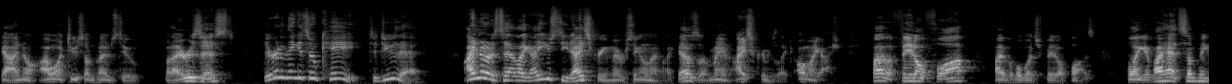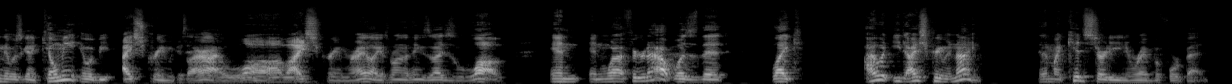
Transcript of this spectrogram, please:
yeah, I know. I want to sometimes too, but I resist. They're to think it's okay to do that. I noticed that, like, I used to eat ice cream every single night. Like, that was, a man, ice cream's like, oh my gosh. If I have a fatal flaw, I have a whole bunch of fatal flaws. But, like, if I had something that was to kill me, it would be ice cream because I, I love ice cream, right? Like, it's one of the things that I just love. And, and what I figured out was that, like, I would eat ice cream at night. And then my kids started eating it right before bed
